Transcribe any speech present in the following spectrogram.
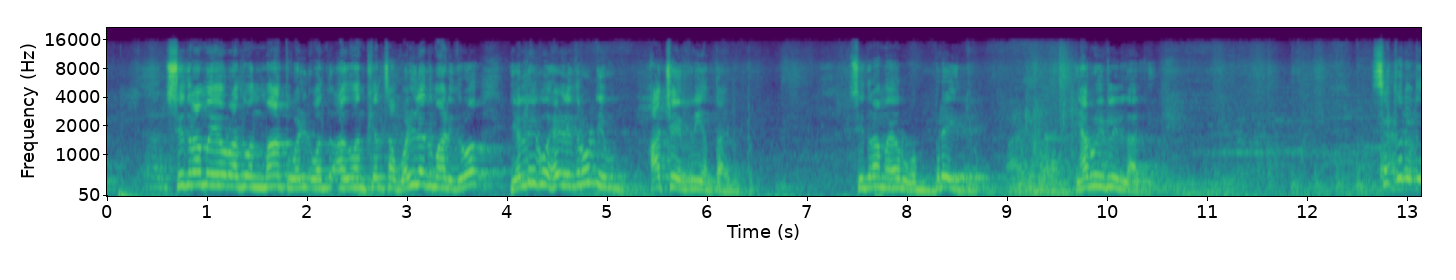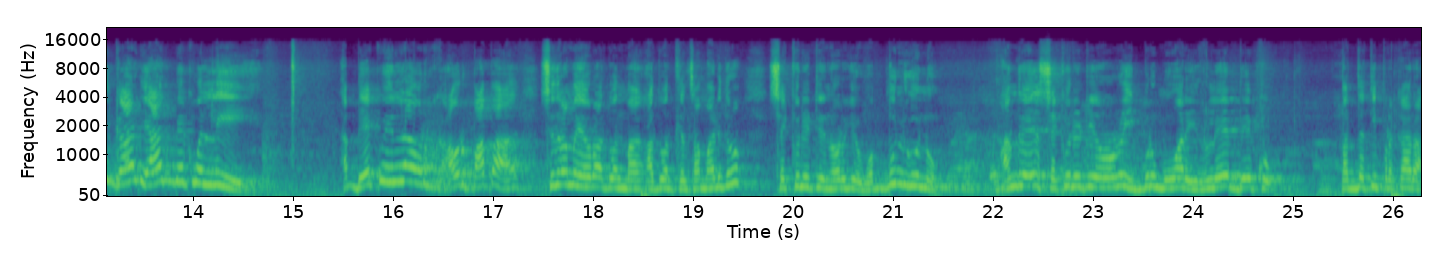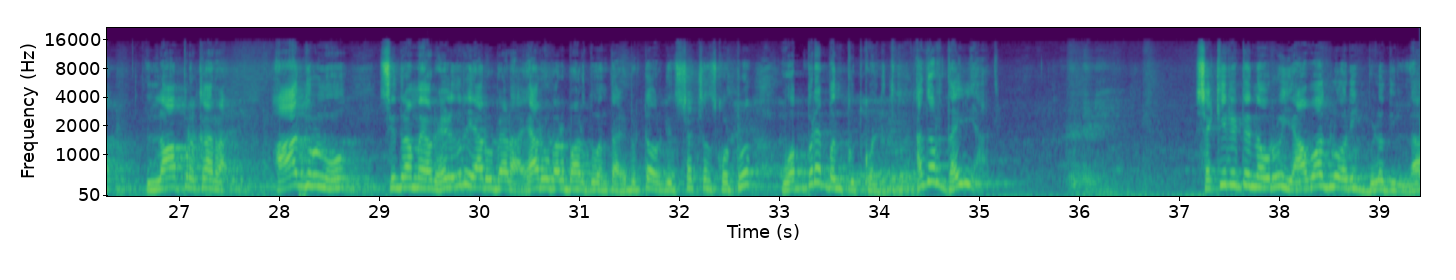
ಸಿದ್ದರಾಮಯ್ಯ ಅವರು ಅದು ಒಂದು ಮಾತು ಒಳ್ಳೆ ಒಂದು ಅದು ಒಂದು ಕೆಲಸ ಒಳ್ಳೇದು ಮಾಡಿದರು, ಎಲ್ರಿಗೂ ಹೇಳಿದರು, ನೀವು ಆಚೆ ಇರ್ರಿ ಅಂತ ಹೇಳ್ಬಿಟ್ಟು. ಸಿದ್ದರಾಮಯ್ಯ ಅವರು ಒಬ್ಬರೇ ಇದ್ದರು ಯಾರೂ ಇರಲಿಲ್ಲ ಅಲ್ಲಿ. ಸೆಕ್ಯೂರಿಟಿ ಗಾರ್ಡ್ ಯಾಕೆ ಬೇಕು ಅಲ್ಲಿ ಬೇಕು ಇಲ್ಲ, ಅವ್ರ ಅವ್ರ ಪಾಪ ಸಿದ್ದರಾಮಯ್ಯ ಅವರು ಅದೊಂದು ಮಾ, ಅದೊಂದು ಕೆಲಸ ಮಾಡಿದರು. ಸೆಕ್ಯೂರಿಟಿನವ್ರಿಗೆ ಒಬ್ಬನಿಗೂ ಅಂದರೆ ಸೆಕ್ಯೂರಿಟಿಯವರು ಇಬ್ಬರು ಮೂವರು ಇರಲೇಬೇಕು. ಪದ್ಧತಿ ಪ್ರಕಾರ ಲಾ ಪ್ರಕಾರ. ಆದ್ರೂ ಸಿದ್ದರಾಮಯ್ಯ ಅವ್ರು ಹೇಳಿದ್ರು, ಯಾರು ಬೇಡ, ಯಾರು ಬರಬಾರ್ದು ಅಂತ ಹೇಳಿಬಿಟ್ಟು ಅವ್ರಿಗೆ ಇನ್ಸ್ಟ್ರಕ್ಷನ್ಸ್ ಕೊಟ್ಟರು ಒಬ್ಬರೇ ಬಂದು ಕೂತ್ಕೊಂಡಿದ್ರು. ಅದವ್ರ ಧೈರ್ಯ ಸೆಕ್ಯೂರಿಟಿನವರು ಯಾವಾಗಲೂ ಅವ್ರಿಗೆ ಬಿಡೋದಿಲ್ಲ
